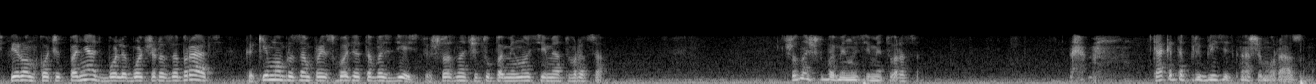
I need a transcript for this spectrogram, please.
теперь он хочет понять, более больше разобрать, каким образом происходит это воздействие. Что значит упомянуть имя Творца? Что значит упомянуть имя Творца? Как это приблизить к нашему разуму?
